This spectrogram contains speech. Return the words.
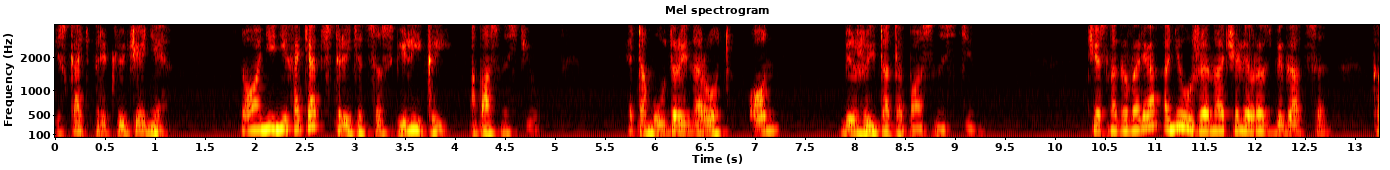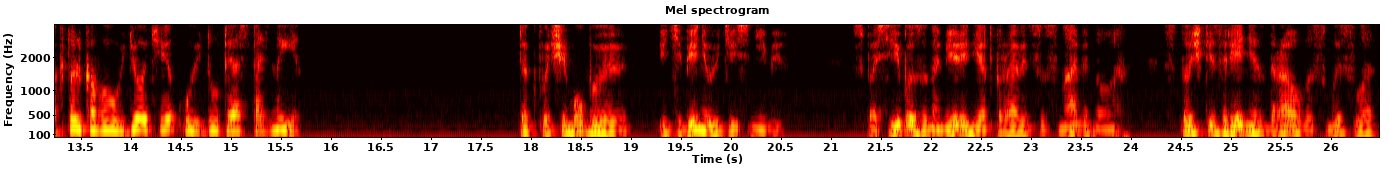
искать приключения. Но они не хотят встретиться с великой опасностью. Это мудрый народ, он бежит от опасности. Честно говоря, они уже начали разбегаться. Как только вы уйдете, уйдут и остальные. — Так почему бы и тебе не уйти с ними. Спасибо за намерение отправиться с нами, но с точки зрения здравого смысла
